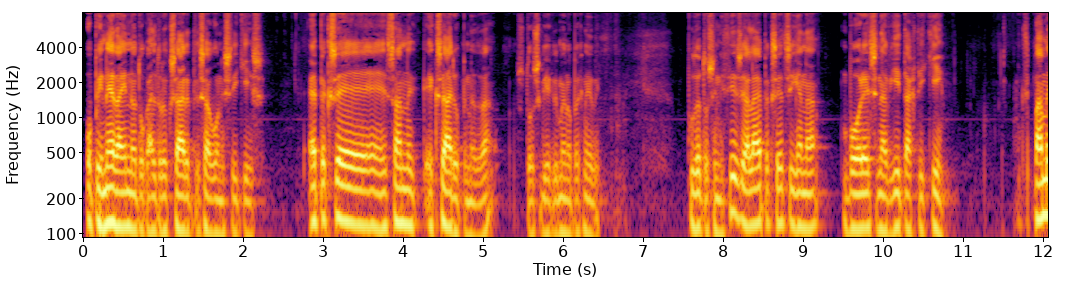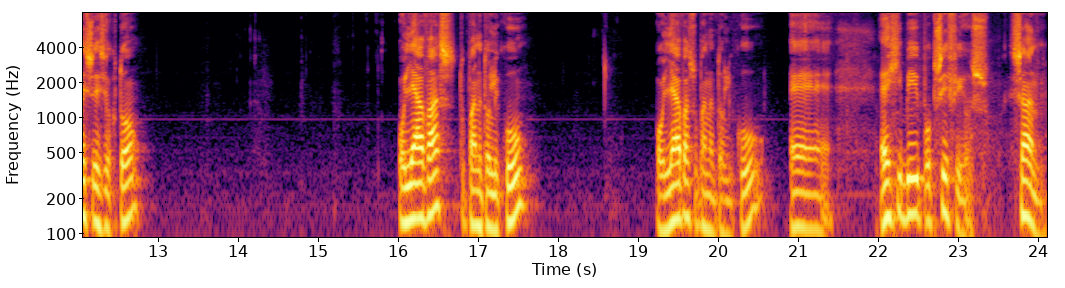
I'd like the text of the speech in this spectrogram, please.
Ο Πινέδα είναι το καλύτερο εξάρι της αγωνιστικής. Έπαιξε σαν εξάρι ο Πινέδα στο συγκεκριμένο παιχνίδι. Που δεν το συνηθίζει, αλλά έπαιξε έτσι για να μπορέσει να βγει η τακτική. Πάμε στις 8. Ο Λιάβας του Πανετολικού. Ο Λιάβας του Πανετολικού ε, έχει μπει υποψήφιος σαν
